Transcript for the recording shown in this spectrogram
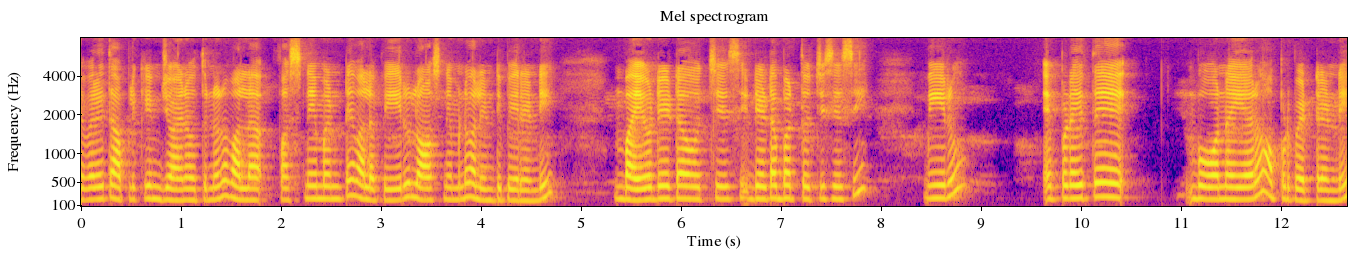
ఎవరైతే అప్లికెంట్ జాయిన్ అవుతున్నారో వాళ్ళ ఫస్ట్ నేమ్ అంటే వాళ్ళ పేరు లాస్ట్ నేమ్ అంటే వాళ్ళ ఇంటి పేరు అండి బయోడేటా వచ్చేసి డేట్ ఆఫ్ బర్త్ వచ్చేసేసి మీరు ఎప్పుడైతే బోర్న్ అయ్యారో అప్పుడు పెట్టండి.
